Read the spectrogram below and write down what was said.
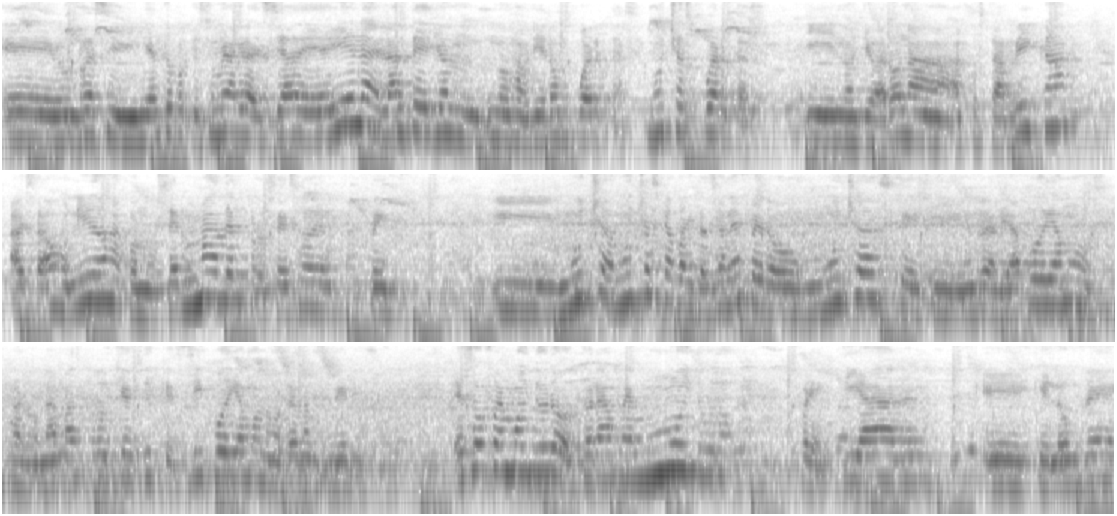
eh, un recibimiento porque estoy muy agradecida de ahí en adelante ellos nos abrieron puertas, muchas puertas y nos llevaron a, Costa Rica, a Estados Unidos a conocer más del proceso del café y muchas, muchas capacitaciones, pero muchas que, en realidad podíamos jalonar más proyectos y que sí podíamos nosotros las mujeres. Eso fue muy duro, doctora, fue muy duro frentear, eh, que el hombre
